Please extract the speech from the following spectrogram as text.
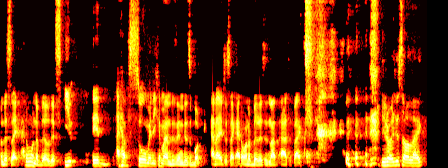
I'm just like, I don't want to build this. You, they, I have so many commanders in this book, and I just like, I don't want to build this. It's not artifacts. you know, I just saw like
